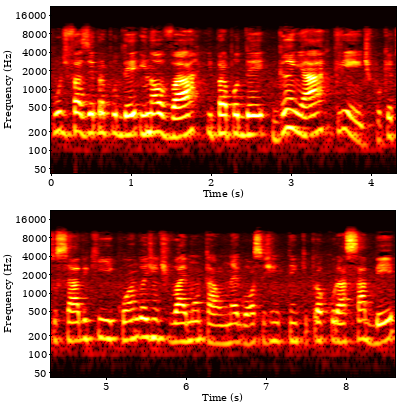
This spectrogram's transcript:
pude fazer para poder inovar e para poder ganhar cliente? Porque tu sabe que quando a gente vai montar um negócio, a gente tem que procurar saber,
